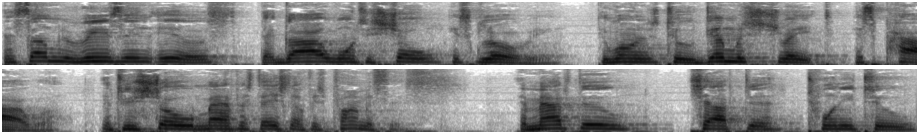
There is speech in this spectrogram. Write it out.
And some of the reason is that God wants to show his glory. He wants to demonstrate his power and to show manifestation of his promises. In Matthew chapter 22,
